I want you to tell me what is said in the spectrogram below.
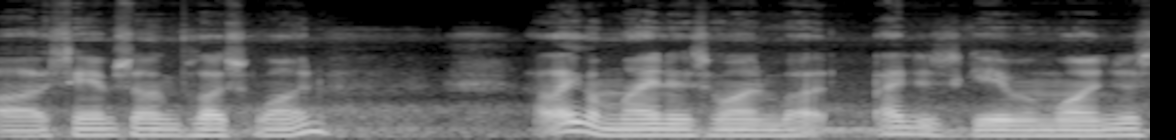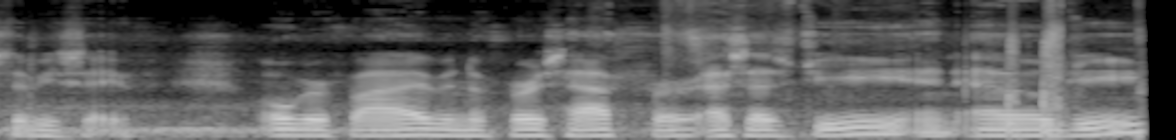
Uh, Samsung plus 1 I like a minus one, but I just gave him one just to be safe. Over five in the first half for SSG and LG.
